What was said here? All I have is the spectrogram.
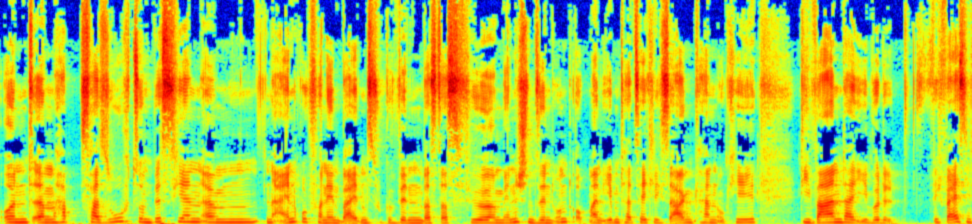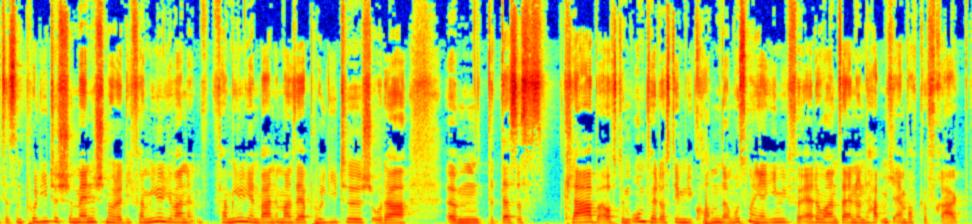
Und ähm, habe versucht, so ein bisschen ähm, einen Eindruck von den beiden zu gewinnen, was das für Menschen sind und ob man eben tatsächlich sagen kann, okay, die waren da, ihr würdet, ich weiß nicht, das sind politische Menschen oder die Familie waren, Familien waren immer sehr politisch oder ähm, das ist klar, aber aus dem Umfeld, aus dem die kommen, da muss man ja irgendwie für Erdogan sein und habe mich einfach gefragt,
